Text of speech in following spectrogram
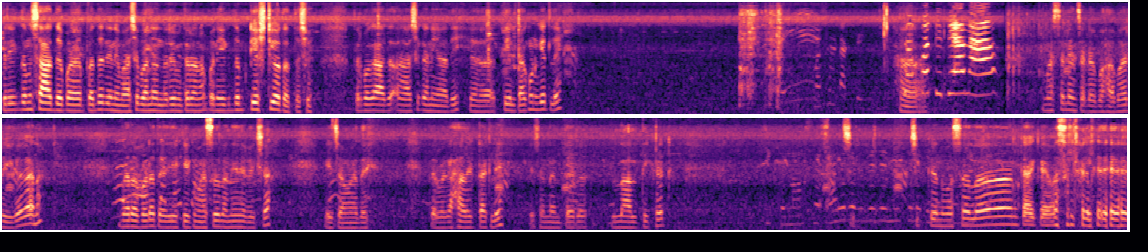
तरी तर एकदम साध्या प पद्धतीने मासे बनवणार आहे मित्रांनो. पण एकदम टेस्टी होतात तसे. तर बघा आज असे का नाही आधी तेल टाकून घेतले हां. मसाल्यांचा डबा हा भारी का ना बरा पडत आहे एक एक मसाला नेण्यापेक्षा याच्यामध्ये. तर बघा हळद टाकले त्याच्यानंतर लाल तिखट. चिकन मसाला आणि काय काय मसाला टाकले?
